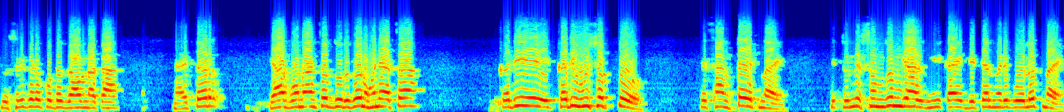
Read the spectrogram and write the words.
दुसरीकडे कुठं जाऊ नका. नाहीतर या गुणांचा दुर्गण होण्याचा कधी कधी होऊ शकतो. हे सांगता येत नाही. हे तुम्ही समजून घ्याल. मी काही डिटेलमध्ये बोलत नाही.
